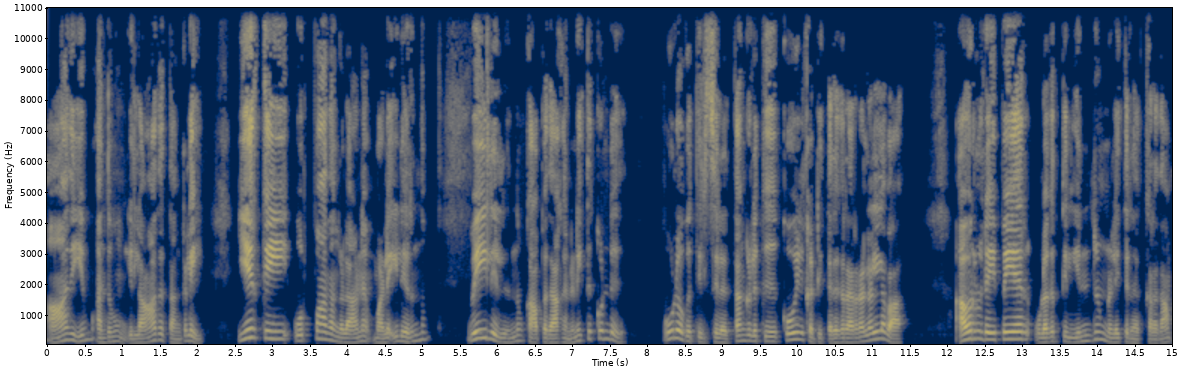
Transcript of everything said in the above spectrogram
ஆதியும் அந்தமும் இல்லாத தங்களை இயற்கை உற்பாதங்களான மழையிலிருந்தும் வெயிலிலிருந்தும் காப்பதாக நினைத்துக்கொண்டு பூலோகத்தில் சிலர் தங்களுக்கு கோயில் கட்டித் தருகிறார்கள் அல்லவா? அவர்களுடைய பெயர் உலகத்தில் என்றும் நிலைத்து நிற்கிறதாம்.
